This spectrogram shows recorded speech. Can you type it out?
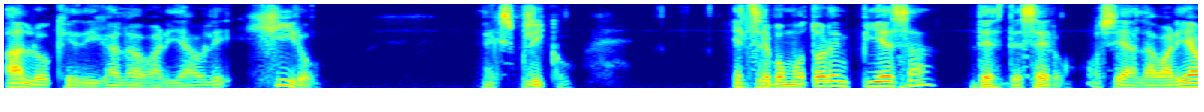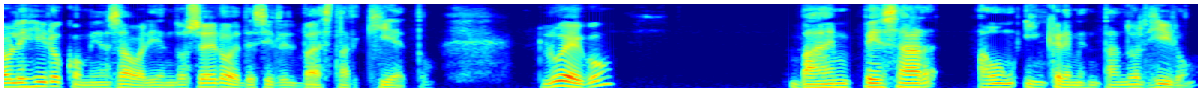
a lo que diga la variable giro. Me explico. El servomotor empieza desde cero, o sea, la variable giro comienza variando cero, es decir, él va a estar quieto. Luego va a empezar aún incrementando el giro.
